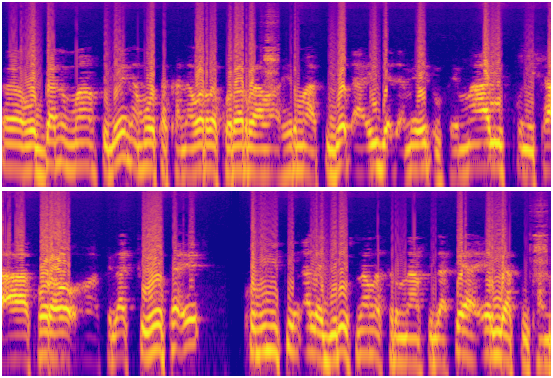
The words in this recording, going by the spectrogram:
hoogganummaan filee namoota kana warra korarraa hirmaatu godhaa'ii jedhamee dhufe maaliif kuni ta'a kora filachuu yoo ta'e koominitiin ala jirus nama sirnaan filatee haa ergatu kan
